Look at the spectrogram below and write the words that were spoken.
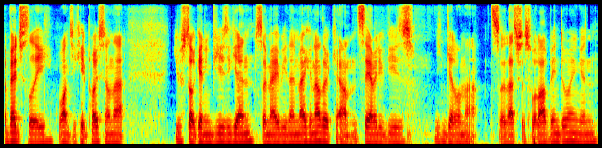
eventually, once you keep posting on that, you'll start getting views again. So maybe then make another account and see how many views you can get on that. So that's just what I've been doing and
